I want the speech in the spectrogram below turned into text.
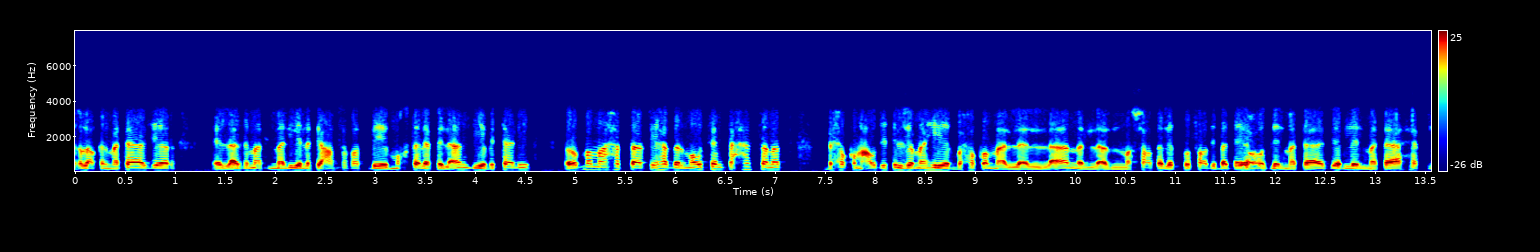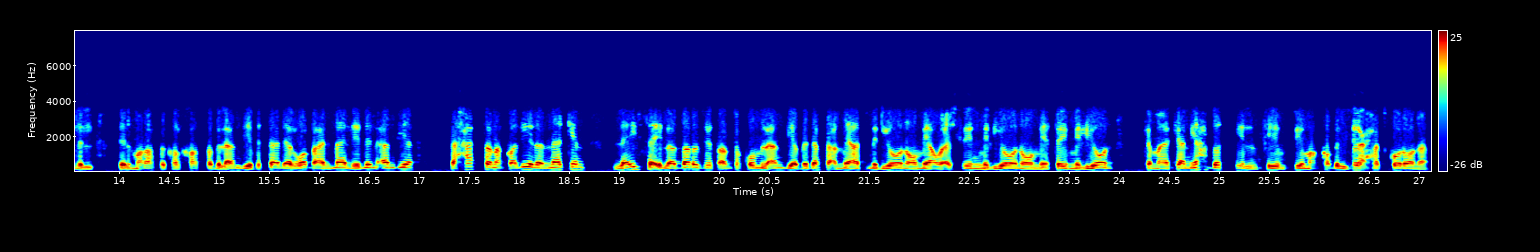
إغلاق المتاجر الأزمات المالية التي عصفت بمختلف الأندية بالتالي ربما حتى في هذا الموسم تحسنت بحكم عودة الجماهير بحكم الآن النشاط الاقتصادي بدأ يعود للمتاجر للمتاحف للمرافق الخاصة بالأندية بالتالي الوضع المالي للأندية تحسن قليلا لكن ليس إلى درجة أن تقوم الأندية بدفع 100 مليون و120 مليون و200 مليون كما كان يحدث في فيما قبل جائحة كورونا.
